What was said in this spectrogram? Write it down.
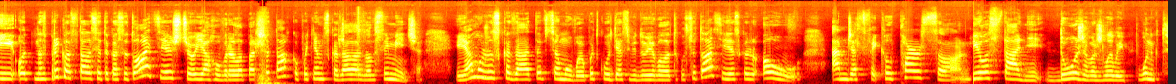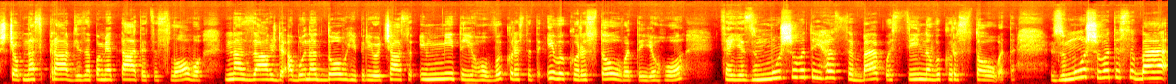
І от, наприклад, сталася така ситуація, що я говорила перше так, а потім сказала зовсім інше. І я можу сказати в цьому випадку, от я собі уявила таку ситуацію, я скажу Oh, I'm just fickle person. І останній дуже важливий пункт, щоб насправді запам'ятати це слово назавжди або на довгий період часу і вміти його використати і використовувати його. Це є змушувати його себе постійно використовувати, змушувати себе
